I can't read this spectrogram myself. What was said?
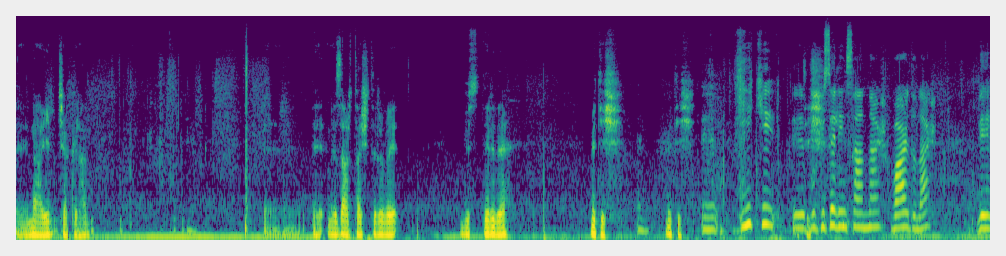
e, Nail Çakıran e, ve mezar taşları ve büstleri de müthiş. Evet. Müthiş. Ee, iyi ki e, bu Müthiş. güzel insanlar vardılar ve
